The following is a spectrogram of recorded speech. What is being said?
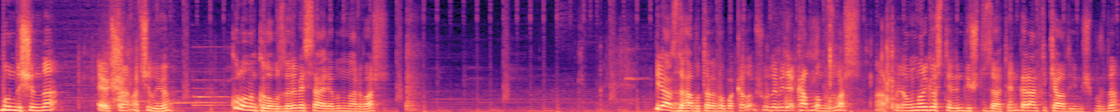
Bunun dışında evet şu an açılıyor. Kullanım kılavuzları vesaire bunlar var. Biraz daha bu tarafa bakalım. Şurada bir de kablomuz var. Onları gösterelim. Düştü zaten. Garanti kağıdıymış burada.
